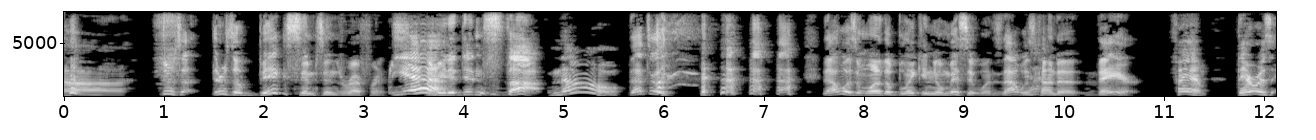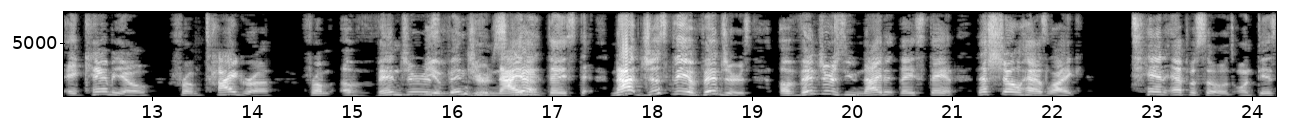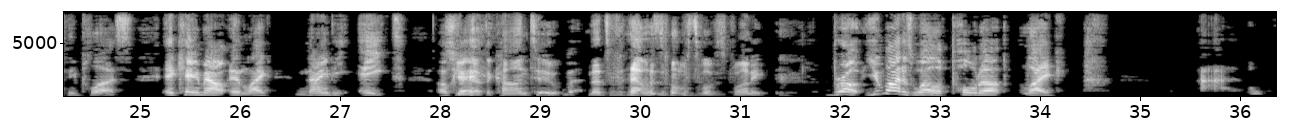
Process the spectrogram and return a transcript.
Uh, there's a there's a big Simpsons reference. yeah, I mean, it didn't stop. no, That's what, that wasn't one of the blink and you'll miss it ones. That was Yeah. kind of there. fam, there was a cameo from Tigra from Avengers The Avengers United. yeah. They stand, not just the Avengers. Avengers United. They stand. That show has like ten episodes on Disney Plus. It came out in like '98. She was Okay, at the con too. That's that was what was, what was funny. bro, you might as well have pulled up like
